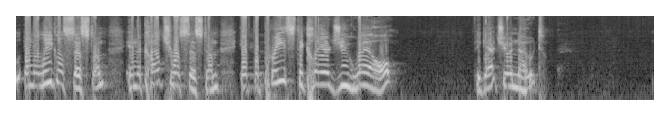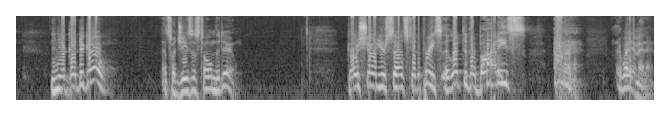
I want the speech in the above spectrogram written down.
in the legal system, in the cultural system, if the priest declared you well, he got you a note, then you're good to go. That's what Jesus told him to do. Go show yourselves to the priests. They looked at their bodies. Wait a minute.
